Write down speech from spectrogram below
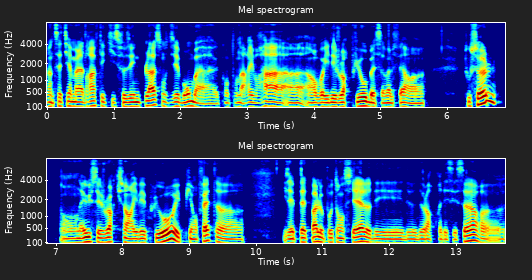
27e à la draft et qui se faisait une place, on se disait bon bah quand on arrivera à, envoyer des joueurs plus haut, bah, ça va le faire euh, tout seul. On a eu ces joueurs qui sont arrivés plus haut et puis en fait euh, ils avaient peut-être pas le potentiel de, leurs prédécesseurs euh,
